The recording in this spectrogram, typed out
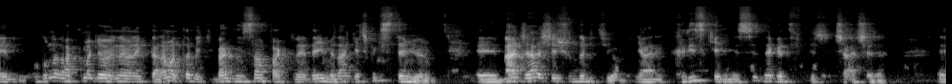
E, bunlar aklıma gelen örnekler ama tabii ki ben insan faktörüne değinmeden geçmek istemiyorum. E, bence her şey şunda bitiyor. Yani kriz kelimesi negatif bir çerçeve. E,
